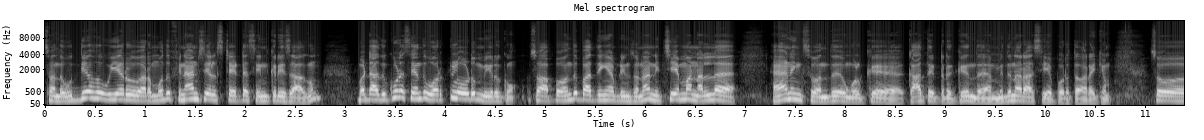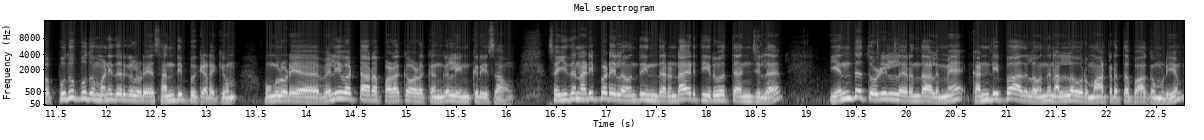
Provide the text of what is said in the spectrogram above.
ஸோ அந்த உத்தியோக உயர்வு வரும்போது ஃபினான்ஷியல் ஸ்டேட்டஸ் இன்க்ரீஸ் ஆகும். பட் அது கூட சேர்ந்து ஒர்க் லோடும் இருக்கும். ஸோ அப்போ வந்து பார்த்தீங்க அப்படின்னு சொன்னால் நிச்சயமாக நல்ல ஏர்னிங்ஸ் வந்து உங்களுக்கு காத்துட்ருக்கு இந்த மிதுன ராசியை பொறுத்த வரைக்கும். ஸோ புது புது மனிதர்களுடைய சந்திப்பு கிடைக்கும். உங்களுடைய வெளிவட்டார பழக்க வழக்கங்கள் இன்க்ரீஸ் ஆகும். ஸோ இதன் அடிப்படையில் வந்து இந்த ரெண்டாயிரத்தி இருபத்தி அஞ்சில் எந்த தொழிலில் இருந்தாலுமே கண்டிப்பாக அதில் வந்து நல்ல ஒரு மாற்றத்தை பார்க்க முடியும்.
